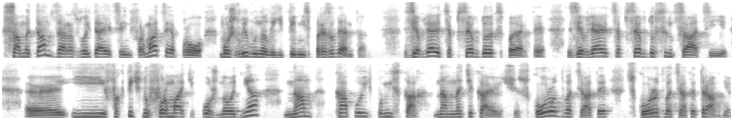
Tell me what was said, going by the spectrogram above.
Саме там зараз гойдається інформація про можливу нелегітимність президента. З'являються псевдоексперти, з'являються псевдосенсації, е, і фактично в форматі кожного дня нам капають по мізках, нам натякають, що скоро 20, скоро 20 травня.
